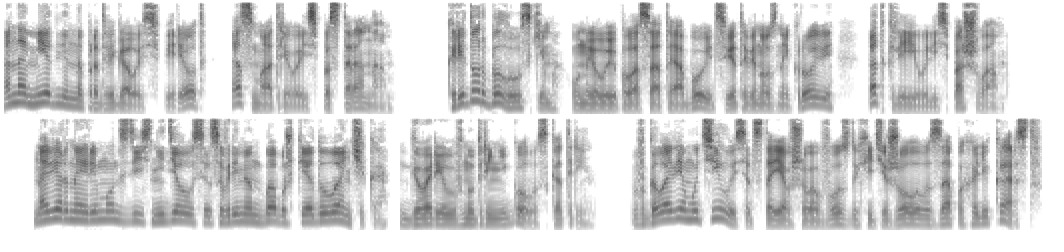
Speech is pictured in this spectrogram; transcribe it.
Она медленно продвигалась вперед, осматриваясь по сторонам. Коридор был узким, унылые полосатые обои цвета венозной крови отклеивались по швам. «Наверное, ремонт здесь не делался со времен бабушки-одуванчика», — говорил внутренний голос Катрин. В голове мутилось от стоявшего в воздухе тяжелого запаха лекарств,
